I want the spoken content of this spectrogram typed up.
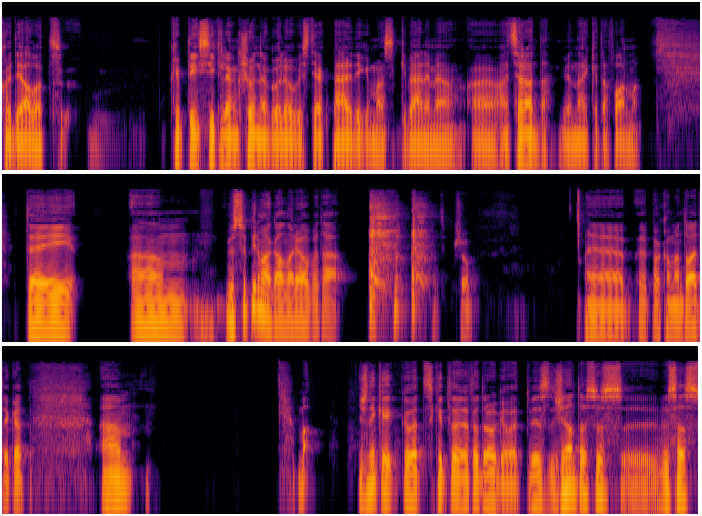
kodėl, vat, kaip taisyklė, anksčiau negaliu vis tiek perdėgymas gyvenime atsiranda viena kita forma. Tai um, visų pirma, gal norėjau apie tą, atsiprašau, uh, pakomentuoti, kad um, ma, Žinai, kai, kai sakytų ta draugė, vat, vis, žinot visus, visas,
